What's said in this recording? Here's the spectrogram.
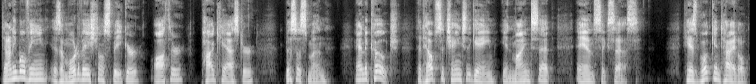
Donnie Boivin is a motivational speaker, author, podcaster, businessman, and a coach that helps to change the game in mindset and success. His book entitled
